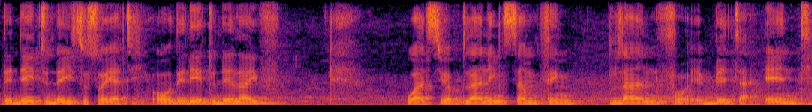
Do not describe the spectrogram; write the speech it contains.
the day-to-day society or the day-to-day life? Once you are planning something, plan for a better end.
